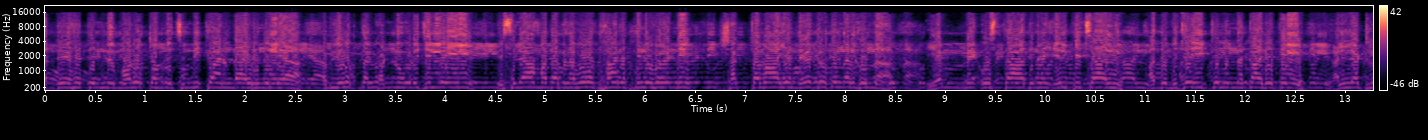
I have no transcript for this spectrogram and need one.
അദ്ദേഹത്തിന് മറുത്തൊന്ന് ചിന്തിക്കാനുണ്ടായിരുന്നില്ല. അവിഭക്ത കണ്ണൂർ ജില്ലയിൽ ഇസ്ലാം മത നവോത്ഥാനത്തിനു വേണ്ടി ശക്തമായ നേതൃത്വം നൽകുന്ന എം എ ഉസ്താദിനെ ഏൽപ്പിച്ചാൽ അത് വിജയിക്കുമെന്ന കാര്യത്തിൽ കല്ലട്ട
